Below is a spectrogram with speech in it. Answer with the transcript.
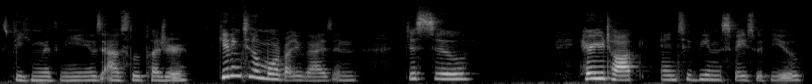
speaking with me. It was an absolute pleasure getting to know more about you guys and just to hear you talk and to be in the space with you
